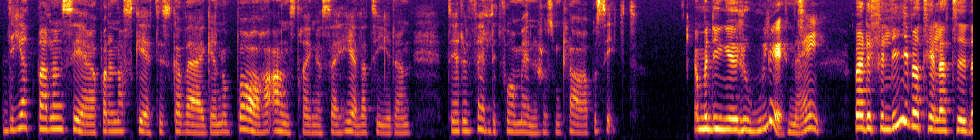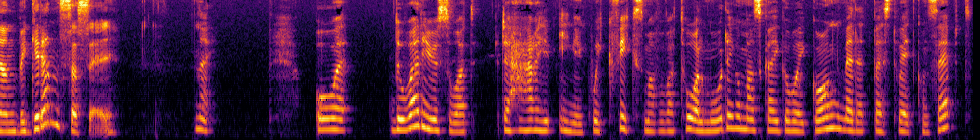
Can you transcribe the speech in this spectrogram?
det att balansera på den asketiska vägen och bara anstränga sig hela tiden, det är det väldigt få människor som klarar på sikt. Ja, men det är inget roligt. Nej. Vad är det för liv att hela tiden begränsa sig? Nej. Och då är det ju så att det här är ju ingen quick fix. Man får vara tålmodig om man ska gå igång med ett best weight-koncept.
